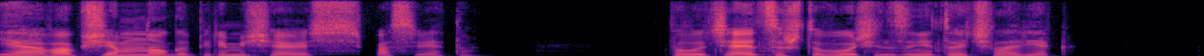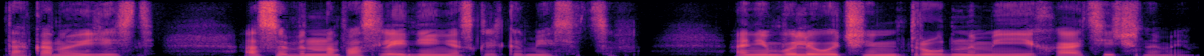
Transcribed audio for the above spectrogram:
Я вообще много перемещаюсь по свету. Получается, что вы очень занятой человек. Так оно и есть. особенно последние несколько месяцев. Они были очень трудными и хаотичными.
